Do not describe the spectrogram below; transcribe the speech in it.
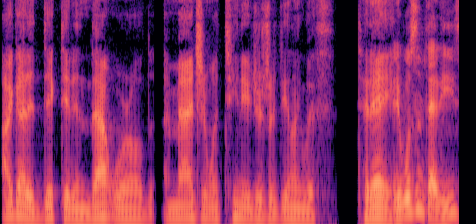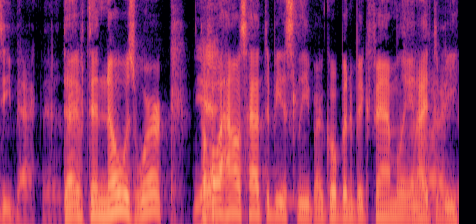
I got addicted in that world. Imagine what teenagers are dealing with today. It wasn't that easy back then. that then no was work. The whole house had to be asleep. I grew up in a big family, and I had to be,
